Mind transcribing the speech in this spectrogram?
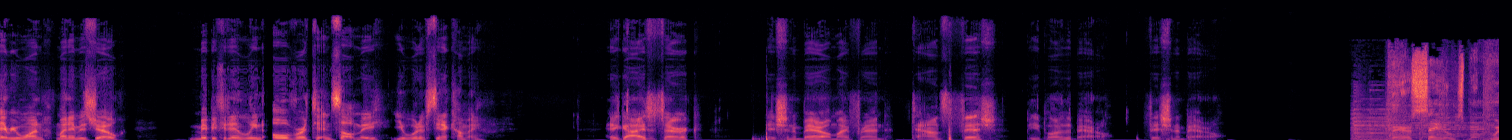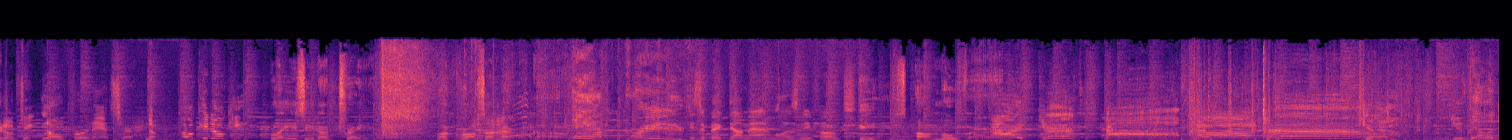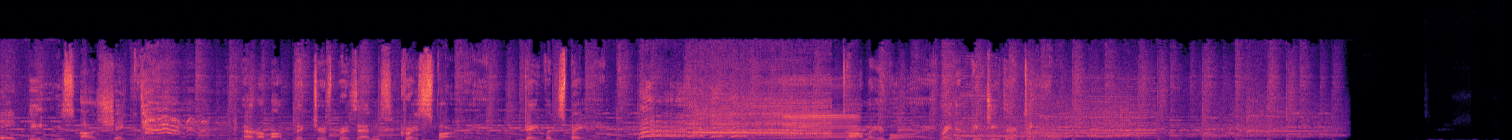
Hey everyone, my name is Joe. Maybe if you didn't lean over to insult me, you would have seen it coming. Hey guys, it's Eric. Fish in a barrel, my friend. Town's the fish, people are the barrel. Fish in a barrel. They're salesmen We don't take no for an answer. No. Okie dokie. blazing a trail across America. Yeah, breathe. He's a big dumb animal, isn't he, folks? He's a mover. I can't stop. Get out. You validate. He's a shaker. Paramount Pictures presents Chris Farley, David Spade, Tommy Boy, rated PG 13.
